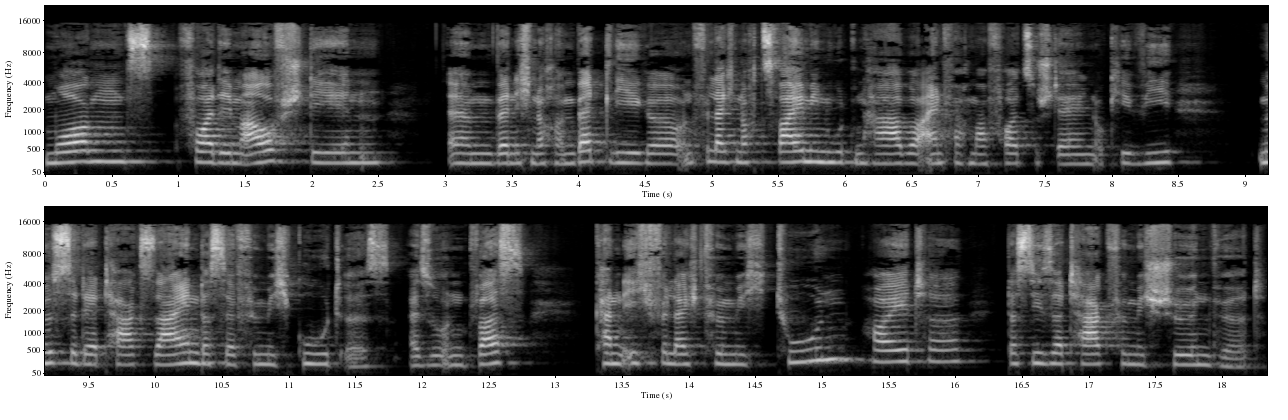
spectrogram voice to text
morgens vor dem Aufstehen, ähm, wenn ich noch im Bett liege und vielleicht noch zwei Minuten habe, einfach mal vorzustellen, okay, wie müsste der Tag sein, dass er für mich gut ist? Also und was kann ich vielleicht für mich tun heute, dass dieser Tag für mich schön wird?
